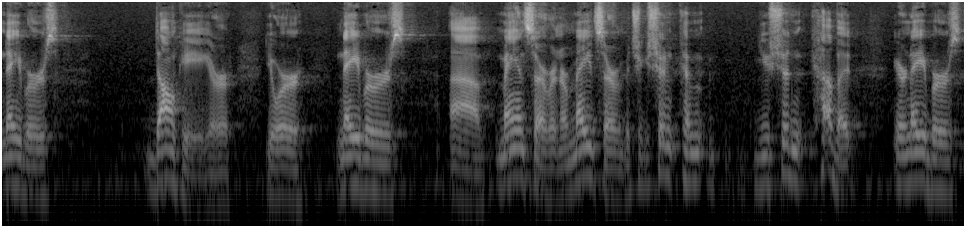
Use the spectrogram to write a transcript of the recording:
neighbor's donkey or your neighbor's uh, manservant or maidservant, but you shouldn't, com- you shouldn't covet your neighbor's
